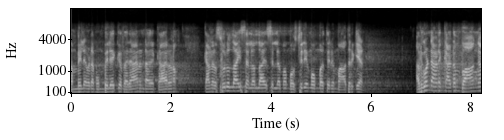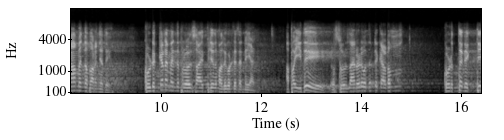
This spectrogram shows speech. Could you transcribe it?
നമ്മിൽ ഇവിടെ മുമ്പിലേക്ക് വരാനുണ്ടായ കാരണം. കാരണം റസൂലുല്ലാഹി സ്വല്ലല്ലാഹി സ്വല്ലമ്മ മുസ്ലിം ഉമ്മത്തിന് മാതൃകയാണ്. അതുകൊണ്ടാണ് കടം വാങ്ങാമെന്ന് പറഞ്ഞത്. കൊടുക്കണമെന്ന് പ്രോത്സാഹിപ്പിച്ചതും അതുകൊണ്ട് തന്നെയാണ്. അപ്പൊ ഇത് റസൂൽദാനോട് വന്നിട്ട് കടം കൊടുത്ത വ്യക്തി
